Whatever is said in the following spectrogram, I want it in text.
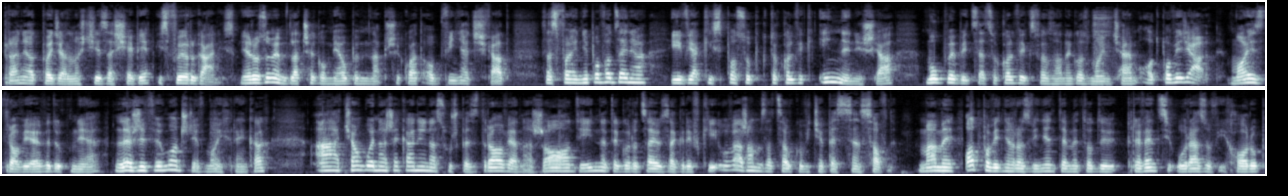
brania odpowiedzialności za siebie i swój organizm. Nie rozumiem, dlaczego miałbym na przykład obwiniać świat za swoje niepowodzenia i w jaki sposób ktokolwiek inny niż ja mógłby być za cokolwiek związanego z moim ciałem odpowiedzialny. Moje zdrowie, według mnie, leży wyłącznie w moich rękach, a ciągłe narzekanie na służbę zdrowia, na rząd i inne tego rodzaju zagrywki uważam za całkowicie bezsensowne. Mamy odpowiednio rozwinięte metody prewencji urazów i chorób,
